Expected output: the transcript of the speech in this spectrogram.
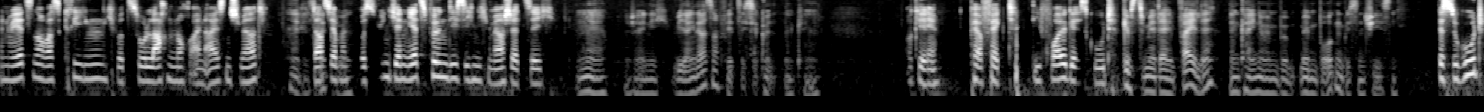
wenn wir jetzt noch was kriegen, ich würde so lachen, noch ein Eisenschwert. Ja, das Das ist ja mein Kostümchen. Jetzt füllen die sich nicht mehr, schätze ich. Nee, wahrscheinlich. Wie lange dauert es noch? 40 Sekunden, okay. Okay, perfekt. Die Folge ist gut. Gibst du mir deine Pfeile? Dann kann ich nur mit, dem- mit dem Bogen ein bisschen schießen. Bist du gut?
